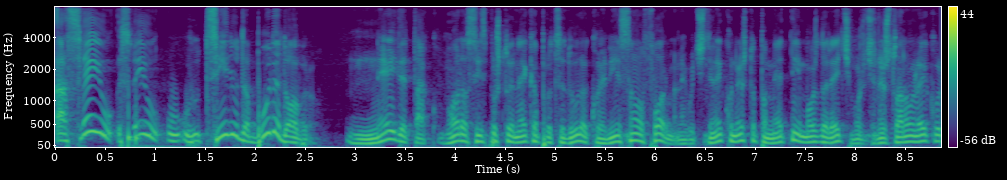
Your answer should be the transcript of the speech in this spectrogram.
A sve ju, sve ju u, u cilju da bude dobro. Ne ide tako. Mora se ispoštuje neka procedura koja nije samo forma, nego će ti neko nešto pametnije možda reći, možda će nešto stvarno neko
